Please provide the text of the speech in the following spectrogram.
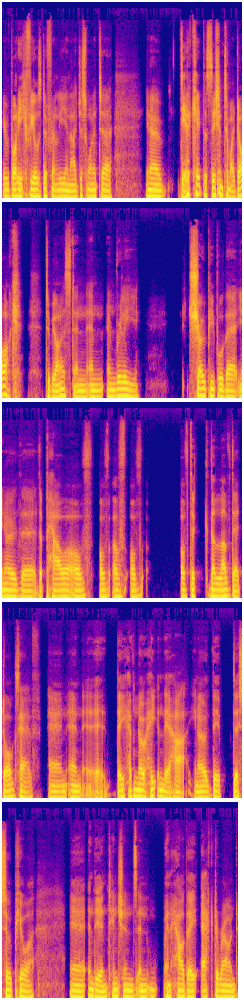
everybody feels differently. And I just wanted to you know dedicate the session to my dog to be honest and and and really show people that you know the the power of of of of of the the love that dogs have. And and uh, they have no hate in their heart you know they're they're so pure uh, in their intentions and and how they act around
